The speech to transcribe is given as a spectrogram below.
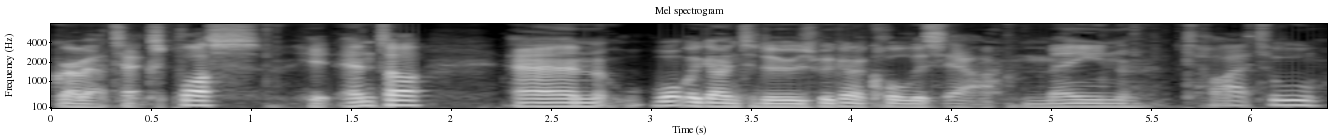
grab our text plus, hit enter. And what we're going to do is we're going to call this our main title.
